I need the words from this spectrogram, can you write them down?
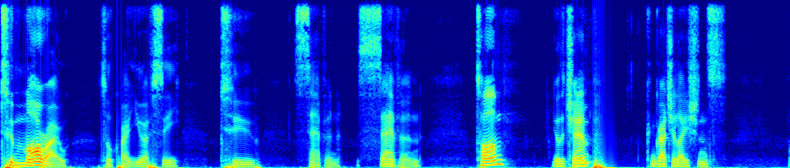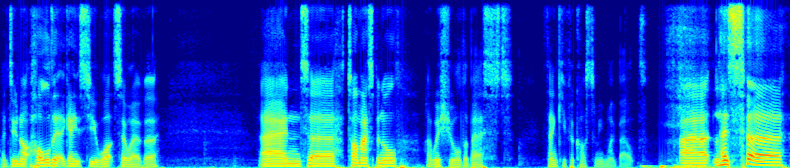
tomorrow to talk about UFC 277. Tom, you're the champ. Congratulations. I do not hold it against you whatsoever. And uh, Tom Aspinall, I wish you all the best. Thank you for costing me my belt. Uh, let's uh,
